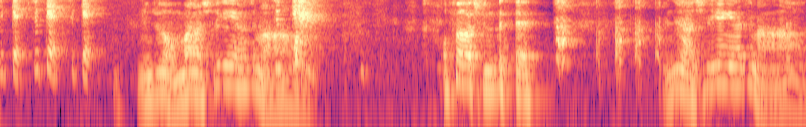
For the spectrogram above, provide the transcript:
줄게, 줄게, 줄게. 민준아 엄마랑 실갱이 하지 마. 줄게. 엄마가 준대. 민준아 실갱이 하지 마.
